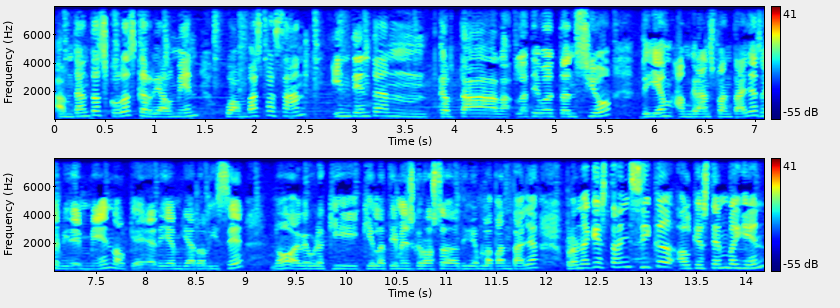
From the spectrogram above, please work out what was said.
amb tantes coses que realment quan vas passant intenten captar la, la teva atenció, diguem, amb grans pantalles, evidentment, el que dèiem ja de l'ICE, no? a veure qui, qui la té més grossa, diguem, la pantalla, però en aquest any sí que el que estem veient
